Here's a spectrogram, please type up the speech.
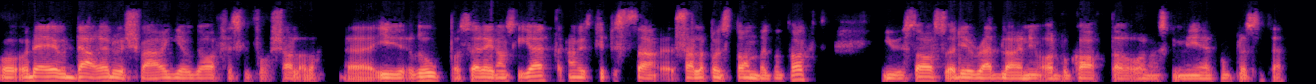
Og, og er jo, Der er det jo svære geografiske forskjeller. Da. I Europa så er det ganske greit. Da kan vi selge på en standardkontrakt. I USA så er det redlining og advokater og ganske mye kompleksitet.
